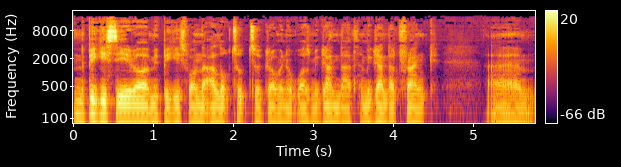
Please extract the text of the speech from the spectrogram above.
my biggest hero, my biggest one that I looked up to growing up was my granddad and my granddad Frank. Um,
